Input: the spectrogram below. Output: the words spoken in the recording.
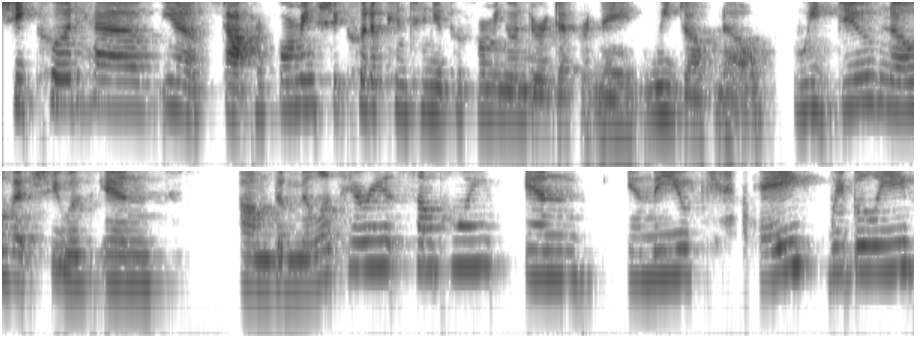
She could have, you know, stopped performing. She could have continued performing under a different name. We don't know. We do know that she was in um, the military at some point in in the UK, we believe.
